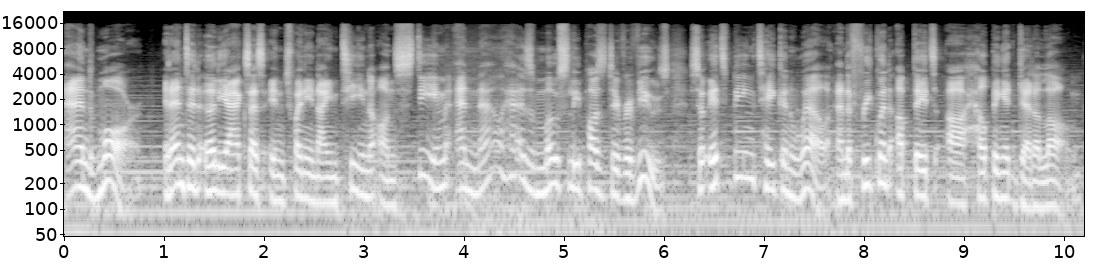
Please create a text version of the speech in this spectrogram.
and more. It entered early access in 2019 on Steam and now has mostly positive reviews, so it's being taken well and the frequent updates are helping it get along.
